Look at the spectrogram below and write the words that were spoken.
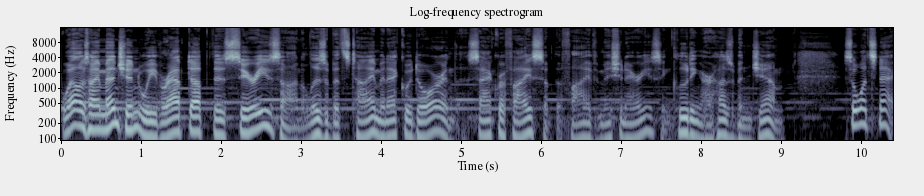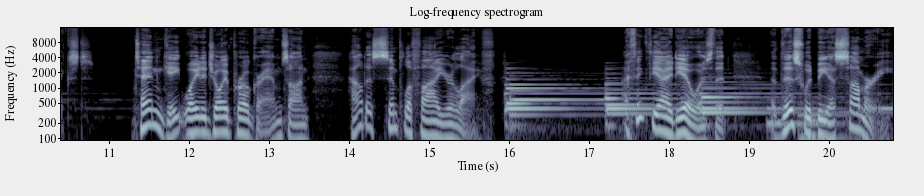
Well, as I mentioned, we've wrapped up this series on Elisabeth's time in Ecuador and the sacrifice of the five missionaries, including her husband Jim. So, what's next? 10 Gateway to Joy programs on how to simplify your life. I think the idea was that this would be a summary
